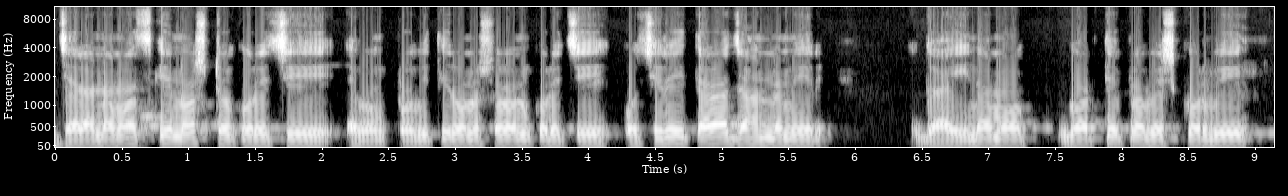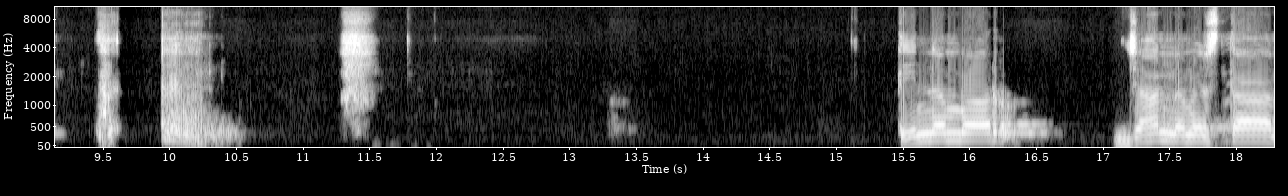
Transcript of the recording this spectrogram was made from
যারা নামাজকে নষ্ট করেছে এবং প্রভৃতির অনুসরণ করেছে অচিরেই তারা জাহান্নামের গাই নামক গর্তে প্রবেশ করবে তিন নম্বর, জাহান্নামের স্থান।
